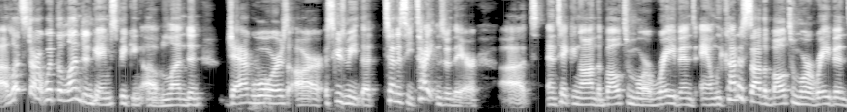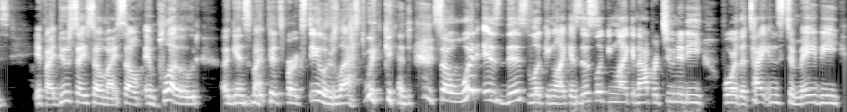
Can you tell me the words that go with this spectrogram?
Uh, let's start with the London game. Speaking of London, Jaguars are, excuse me, the Tennessee Titans are there uh, and taking on the Baltimore Ravens. And we kind of saw the Baltimore Ravens if I do say so myself, implode against my Pittsburgh Steelers last weekend. So, what is this looking like? Is this looking like an opportunity for the Titans to maybe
